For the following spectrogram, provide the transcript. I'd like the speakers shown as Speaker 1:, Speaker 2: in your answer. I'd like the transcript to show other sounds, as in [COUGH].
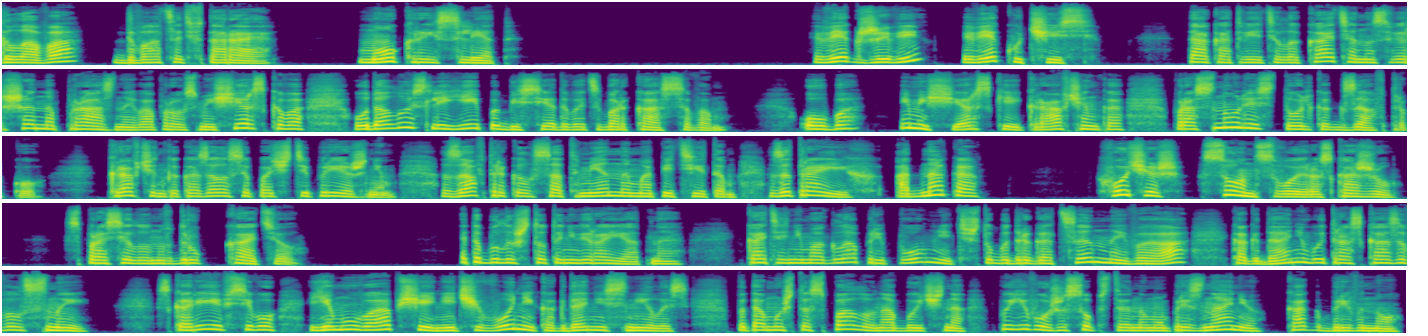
Speaker 1: Глава 22. Мокрый след. «Век живи, век учись». Так ответила Катя на совершенно праздный вопрос Мещерского, удалось ли ей побеседовать с Баркасовым. Оба, и Мещерский, и Кравченко, проснулись только к завтраку. Кравченко казался почти прежним, завтракал с отменным аппетитом, за троих, однако... «Хочешь, сон свой расскажу?» — спросил он вдруг Катю. Это было что-то невероятное. Катя не могла припомнить, чтобы драгоценный В.А. когда-нибудь рассказывал сны. Скорее всего, ему вообще ничего никогда не снилось, потому что спал он обычно, по его же собственному признанию, как бревно.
